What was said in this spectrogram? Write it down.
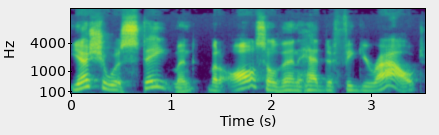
Yeshua's statement, but also then had to figure out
